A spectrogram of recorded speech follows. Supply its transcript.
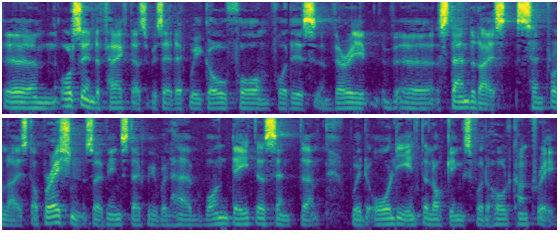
Um, also in the fact, as we say, that we go for, for this very uh, standardized, centralized operation. So it means that we will have one data center with all the interlockings for the whole country.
